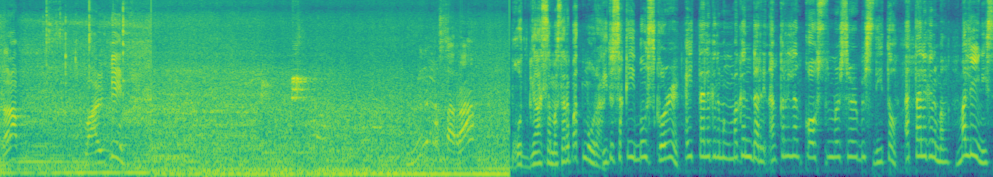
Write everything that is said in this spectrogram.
Sarap. Quality. Bukod nga sa masarap at mura, dito sa Kibong's Corner ay talaga namang maganda rin ang kanilang customer service dito. At talaga namang malinis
